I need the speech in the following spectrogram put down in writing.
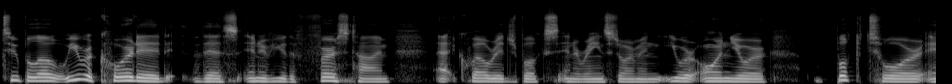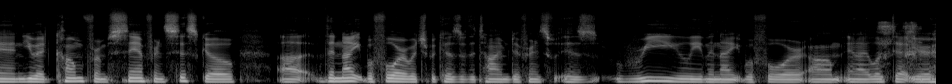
Tupelo, we recorded this interview the first time at Quail Ridge Books in a rainstorm, and you were on your book tour and you had come from San Francisco uh, the night before, which because of the time difference is really the night before. Um, and I looked at your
